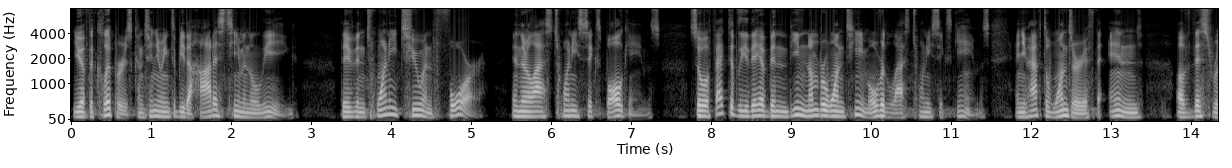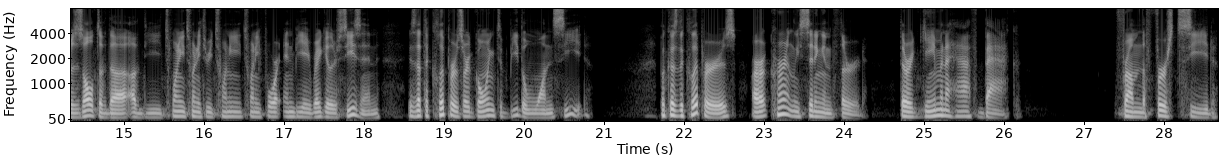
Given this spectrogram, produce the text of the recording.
You have the Clippers continuing to be the hottest team in the league. They've been 22 and 4 in their last 26 ball games. So effectively they have been the number 1 team over the last 26 games. And you have to wonder if the end of this result of the of the 2023-2024 NBA regular season is that the Clippers are going to be the 1 seed because the Clippers are currently sitting in third. They're a game and a half back from the first seed,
